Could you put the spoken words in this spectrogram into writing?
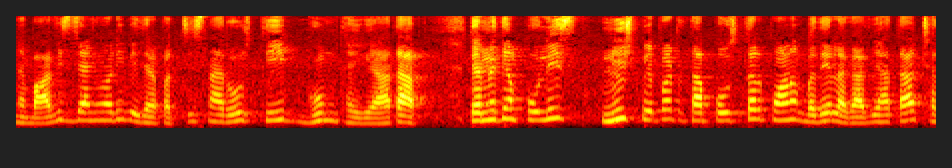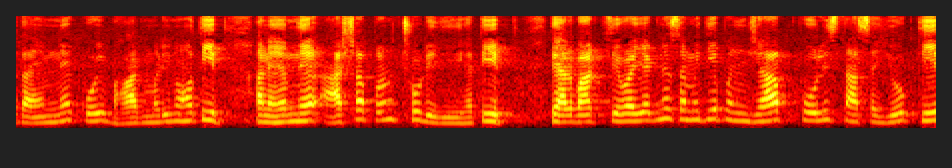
અને બાવીસ જાન્યુઆરી બે હજાર પચીસના રોજથી ગુમ થઈ ગયા હતા. તેમણે ત્યાં પોલીસ, ન્યૂઝપેપર તથા પોસ્ટર પણ બધે લગાવ્યા હતા, છતાં એમને કોઈ ભાગ મળી નહોતી અને એમને આશા પણ છોડી દીધી હતી. ત્યારબાદ સેવાયજ્ઞ સમિતિએ પંજાબ પોલીસના સહયોગથી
